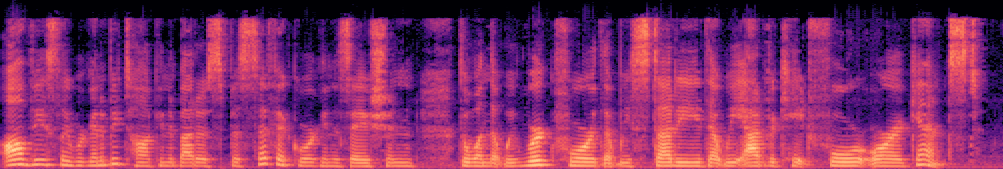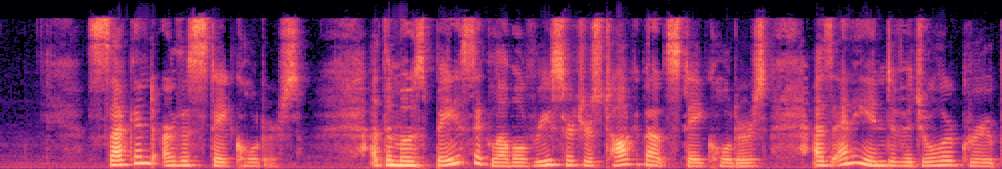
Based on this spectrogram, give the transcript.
Obviously, we're going to be talking about a specific organization, the one that we work for, that we study, that we advocate for or against. Second are the stakeholders. At the most basic level, researchers talk about stakeholders as any individual or group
